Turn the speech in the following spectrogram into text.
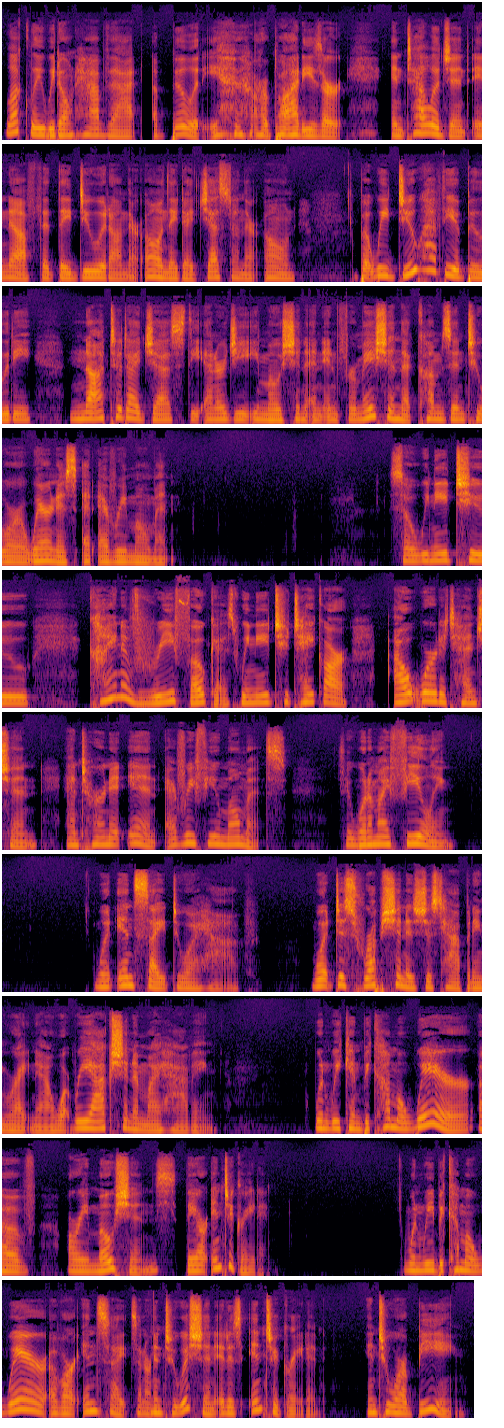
Luckily, we don't have that ability. our bodies are intelligent enough that they do it on their own, they digest on their own. But we do have the ability not to digest the energy, emotion, and information that comes into our awareness at every moment. So we need to kind of refocus. We need to take our outward attention and turn it in every few moments. Say, what am I feeling? What insight do I have? What disruption is just happening right now? What reaction am I having? When we can become aware of our emotions, they are integrated. When we become aware of our insights and our intuition, it is integrated into our being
